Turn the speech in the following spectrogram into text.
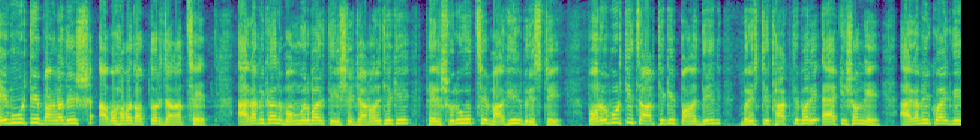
এই মুহূর্তে বাংলাদেশ আবহাওয়া দপ্তর জানাচ্ছে, আগামীকাল মঙ্গলবার তিরিশে জানুয়ারি থেকে ফের শুরু হচ্ছে মাঘের বৃষ্টি। পরবর্তী চার থেকে পাঁচ দিন বৃষ্টি থাকতে পারে একই সঙ্গে। আগামী কয়েকদিন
